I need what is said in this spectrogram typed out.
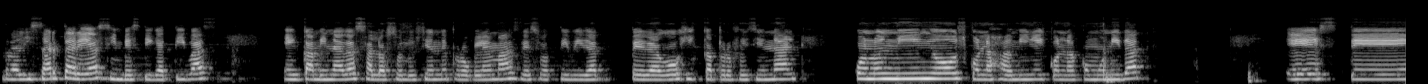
Realizar tareas investigativas encaminadas a la solución de problemas de su actividad pedagógica profesional con los niños, con la familia y con la comunidad. Este,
